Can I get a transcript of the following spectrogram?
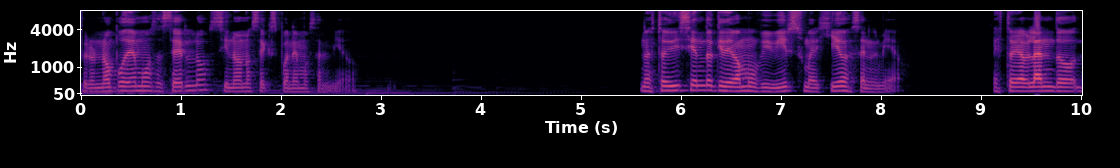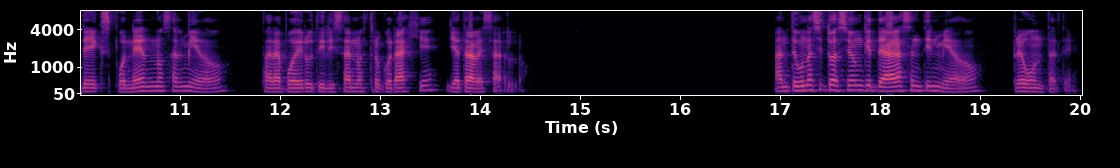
pero no podemos hacerlo si no nos exponemos al miedo. No estoy diciendo que debamos vivir sumergidos en el miedo. Estoy hablando de exponernos al miedo para poder utilizar nuestro coraje y atravesarlo. Ante una situación que te haga sentir miedo, pregúntate,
